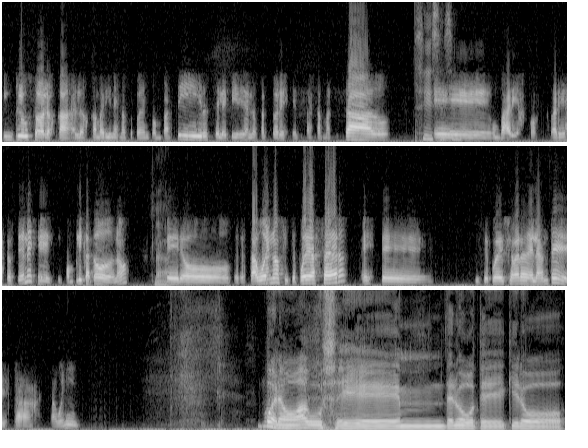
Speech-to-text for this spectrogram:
Incluso los, ca- los camarines no se pueden compartir, se le pide a los actores que vayan maquillados, Sí, sí, sí. eh, varias cosas, varias cuestiones que, que complica todo, ¿no? claro. Pero, pero está bueno, si se puede hacer, este, si se puede llevar adelante, está, está buenísimo. Bueno, Agus, eh, de nuevo te quiero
